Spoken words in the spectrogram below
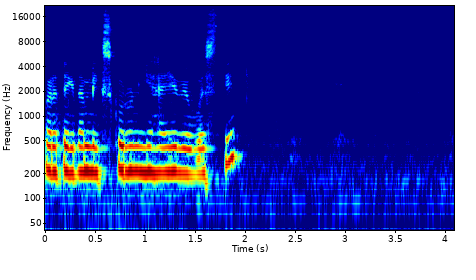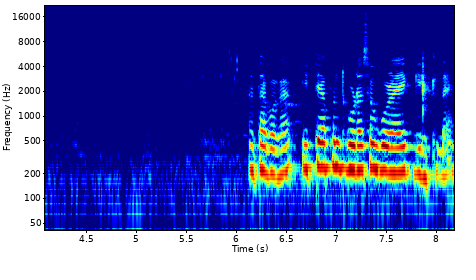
परत एकदा मिक्स करून घ्या हे व्यवस्थित. आता बघा इथे आपण थोडासा गोळा एक घेतला आहे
